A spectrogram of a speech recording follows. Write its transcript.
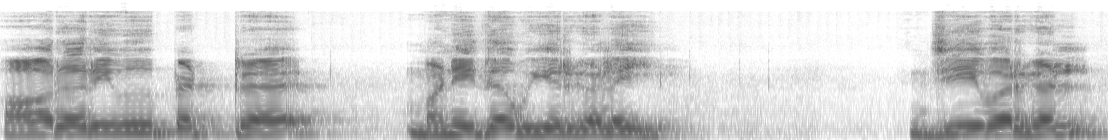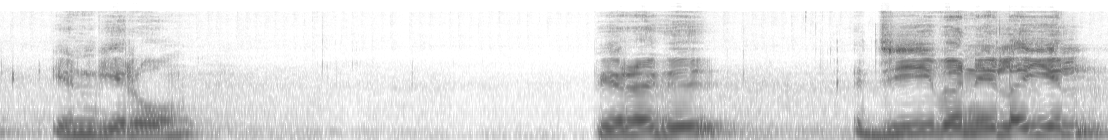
ஆறறிவு பெற்ற மனித உயிர்களை ஜீவர்கள் என்கிறோம். பிறகு ஜீவநிலையில்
